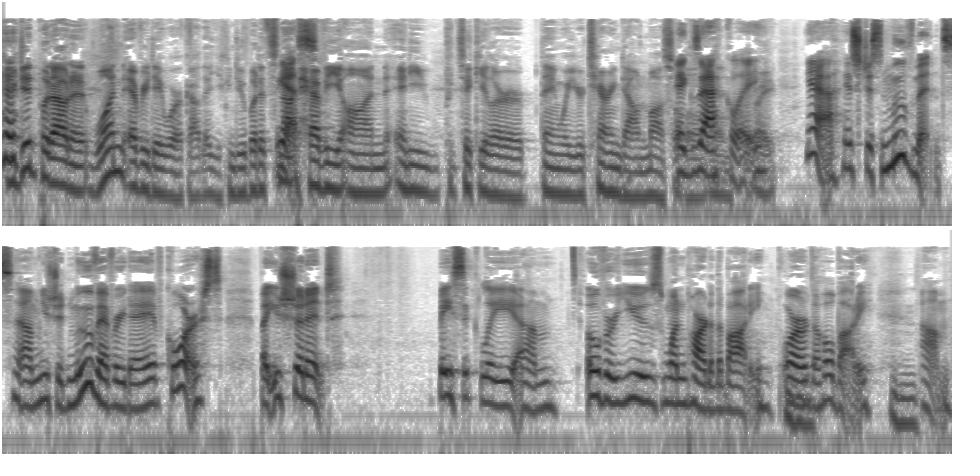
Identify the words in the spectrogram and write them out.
we, we, did put out a, one everyday workout that you can do, but it's not yes. heavy on any particular thing where you're tearing down muscle. Exactly. And, right. Yeah, it's just movements. Um, you should move every day, of course, but you shouldn't basically um, overuse one part of the body or mm-hmm. the whole body mm-hmm. um,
